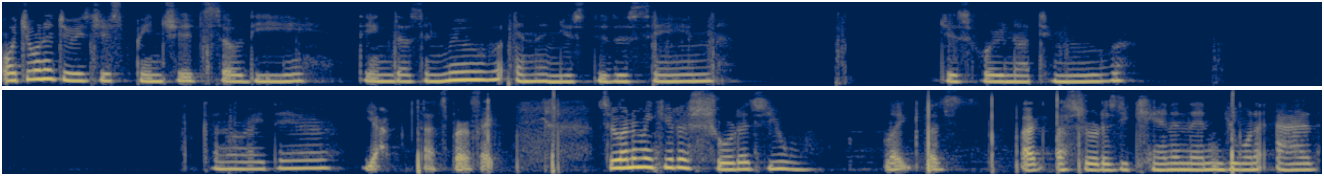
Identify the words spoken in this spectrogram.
what you want to do is just pinch it so the thing doesn't move and then just do the same just for it not to move. Kind of right there. Yeah that's perfect. So you want to make it as short as you like as as short as you can and then you want to add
